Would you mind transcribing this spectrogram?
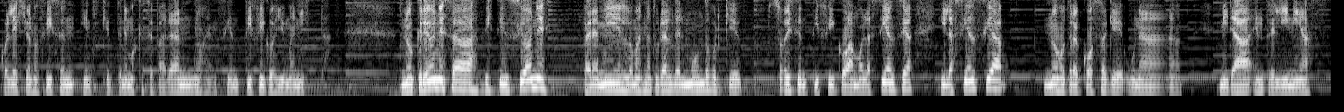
colegios nos dicen que tenemos que separarnos en científicos y humanistas. No creo en esas distinciones, para mí es lo más natural del mundo porque soy científico, amo la ciencia y la ciencia no es otra cosa que una mirada entre líneas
